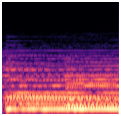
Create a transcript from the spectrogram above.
Música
